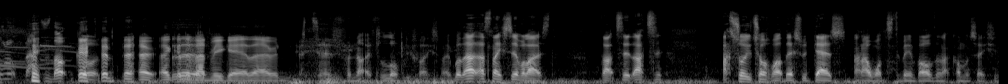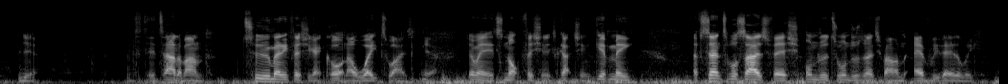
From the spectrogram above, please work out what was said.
That's not good. no, I could have had me gear there. And It's, uh, for not, it's a lovely place, mate. But that, that's nice, civilised. That's it. That's it. I saw you talk about this with Des, and I wanted to be involved in that conversation. yeah, It's, out of hand. Too many fish are getting caught now, weights wise. Yeah. Do you know what I mean? It's not fishing, it's catching. Give me a sensible sized fish, 100 to 120 pound every day of the week. Do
